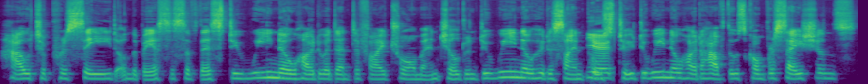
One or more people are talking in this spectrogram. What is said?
how to proceed on the basis of this? Do we know how to identify trauma in children? Do we know who to signpost yeah. to? Do we know how to have those conversations?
